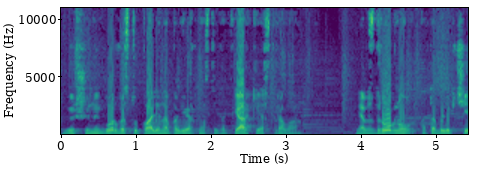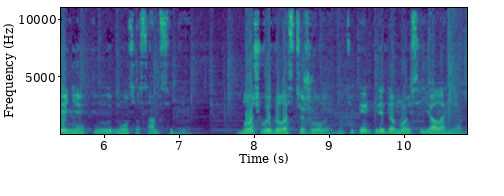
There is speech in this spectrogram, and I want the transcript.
Вершины гор выступали на поверхности, как яркие острова. Я вздрогнул от облегчения и улыбнулся сам себе. Ночь выдалась тяжелой, но теперь передо мной сияло небо.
